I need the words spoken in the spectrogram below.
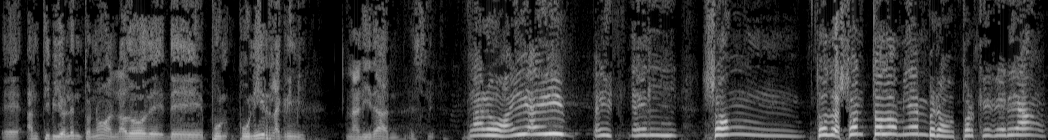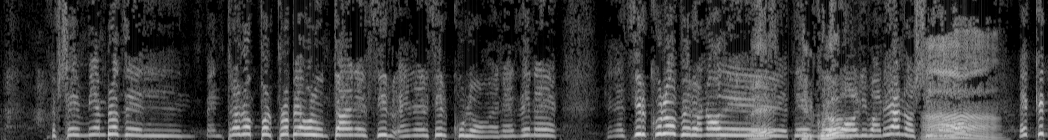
eh, antiviolento, ¿no? Al lado de, de pu- punir la criminalidad. Claro, ahí, ahí, ahí, son todos, son todos miembros, porque querían ser miembros del, entraron por propia voluntad en el, en el círculo, en el, en el, en el círculo, pero no de, ¿Eh? de ¿Círculo? bolivariano, sino, Ah. es que es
